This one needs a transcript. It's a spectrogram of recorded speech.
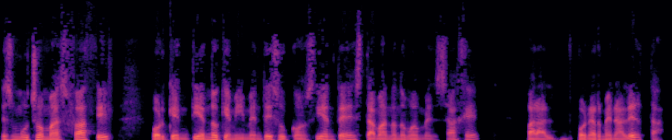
Es mucho más fácil porque entiendo que mi mente subconsciente está mandándome un mensaje para ponerme en alerta.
